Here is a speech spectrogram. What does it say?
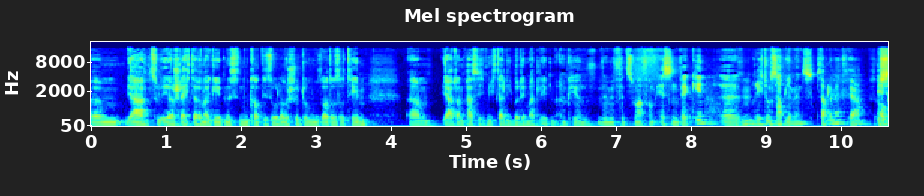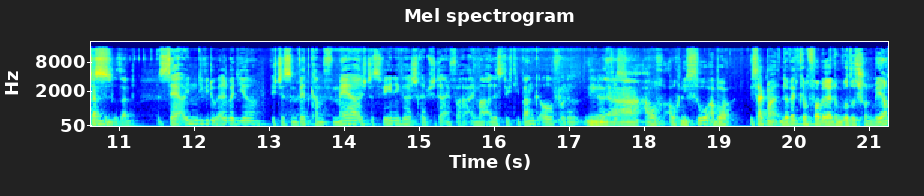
ähm, ja, zu eher schlechteren Ergebnissen, Cortisolausschüttung, so, so Themen ähm, ja, dann passe ich mich da lieber dem Athleten an. Okay, und wenn wir jetzt mal vom Essen weggehen, äh, mhm. Richtung Supplements. Supplements, ja, ist, ist auch ganz interessant. Sehr individuell bei dir. Ist das im Wettkampf mehr, ist das weniger? Schreibst du da einfach einmal alles durch die Bank auf? Oder ja, auch, auch nicht so, aber ich sag mal, in der Wettkampfvorbereitung wird es schon mehr,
